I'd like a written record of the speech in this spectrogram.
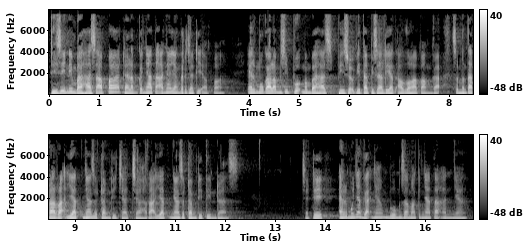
Di sini bahas apa, dalam kenyataannya yang terjadi apa. Ilmu kalam sibuk membahas besok kita bisa lihat Allah apa enggak. Sementara rakyatnya sedang dijajah, rakyatnya sedang ditindas. Jadi ilmunya enggak nyambung sama kenyataannya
